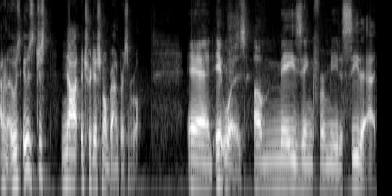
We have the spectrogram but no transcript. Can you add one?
I don't know it was it was just not a traditional brown person role, and it was amazing for me to see that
